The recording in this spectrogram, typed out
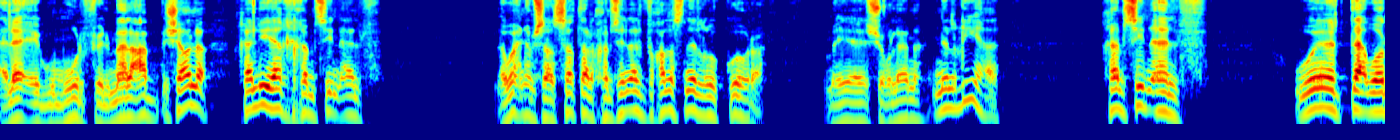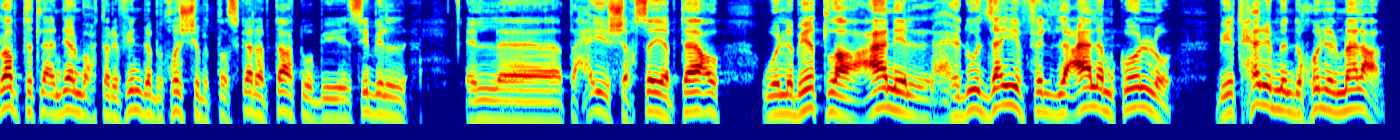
ألاقي جمهور في الملعب. مش هقول خليه يا أخي 50000 لو إحنا مش هنسيطر على 50000 خلاص نلغي الكورة. ما هي شغلانة. نلغيها. 50000 والت- ورابطة الأندية المحترفين ده بيخش بالتذكرة بتاعته بيسيب ال- ال- تحقيق الشخصية بتاعه. واللي بيطلع عن الحدود زي في العالم كله بيتحرم من دخول الملعب.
